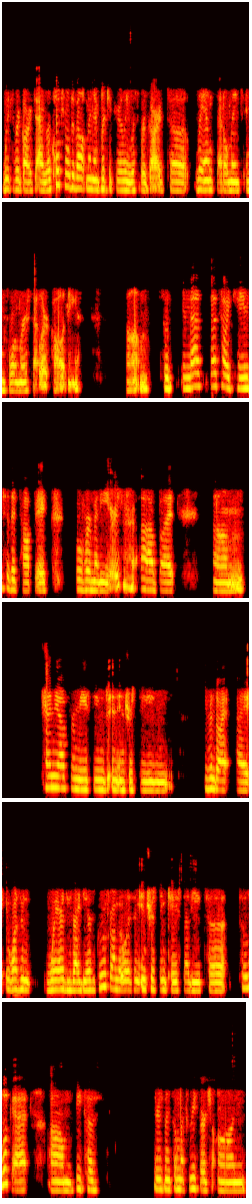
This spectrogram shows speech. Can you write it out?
with regard to agricultural development and particularly with regard to land settlement in former settler colonies. Um, so and that, that's how I came to the topic over many years. Uh, but um, Kenya for me seemed an interesting, even though I, I, it wasn't where these ideas grew from. It was an interesting case study to to look at um, because there's been so much research on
